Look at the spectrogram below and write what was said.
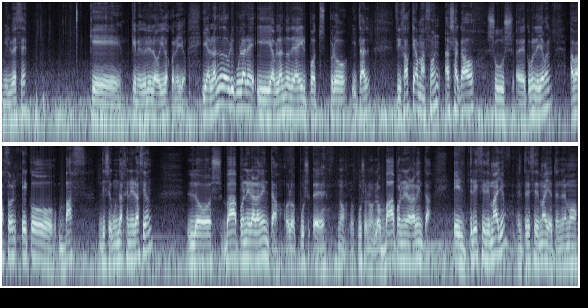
mil veces, que, me duele los oídos con ellos. Y hablando de auriculares y hablando de AirPods Pro y tal, fijaos que Amazon ha sacado sus, eh, ¿cómo le llaman? Amazon Echo Buds de segunda generación, los va a poner a la venta, o los puso, eh, no, los puso, no, los va a poner a la venta el 13 de mayo. El 13 de mayo tendremos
